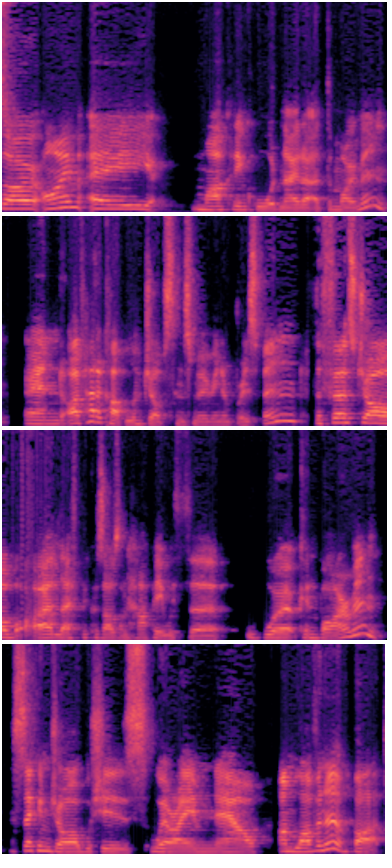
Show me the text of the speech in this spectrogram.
Mm-hmm. So, I'm a marketing coordinator at the moment. And I've had a couple of jobs since moving to Brisbane. The first job I left because I was unhappy with the work environment. Second job, which is where I am now, I'm loving it, but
